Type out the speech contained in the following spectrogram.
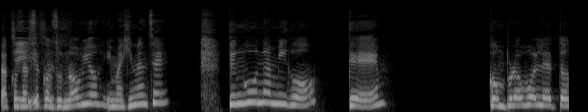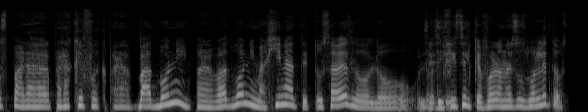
acostarse con su novio. Imagínense. Tengo un amigo que compró boletos para, ¿para qué fue? Para Bad Bunny, para Bad Bunny. Imagínate, tú sabes lo, lo, lo Sí, difícil que fueron esos boletos.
